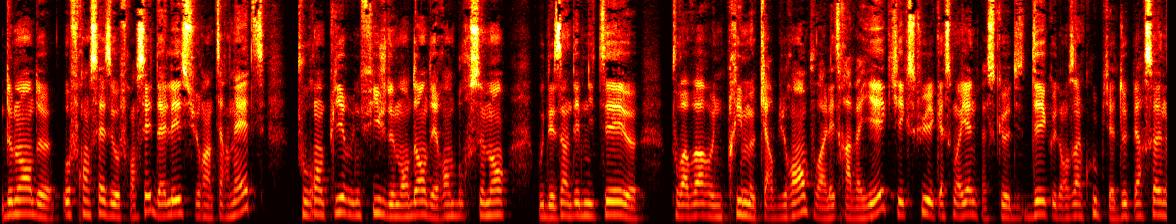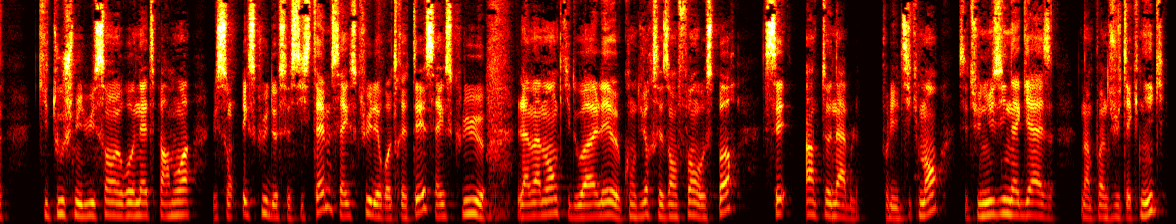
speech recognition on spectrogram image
demande aux Françaises et aux Français d'aller sur Internet pour remplir une fiche demandant des remboursements ou des indemnités euh, pour avoir une prime carburant, pour aller travailler, qui exclut les classes moyennes parce que dès que dans un couple, il y a deux personnes qui touchent 1800 euros net par mois, ils sont exclus de ce système. Ça exclut les retraités, ça exclut euh, la maman qui doit aller euh, conduire ses enfants au sport. C'est intenable politiquement. C'est une usine à gaz d'un point de vue technique.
